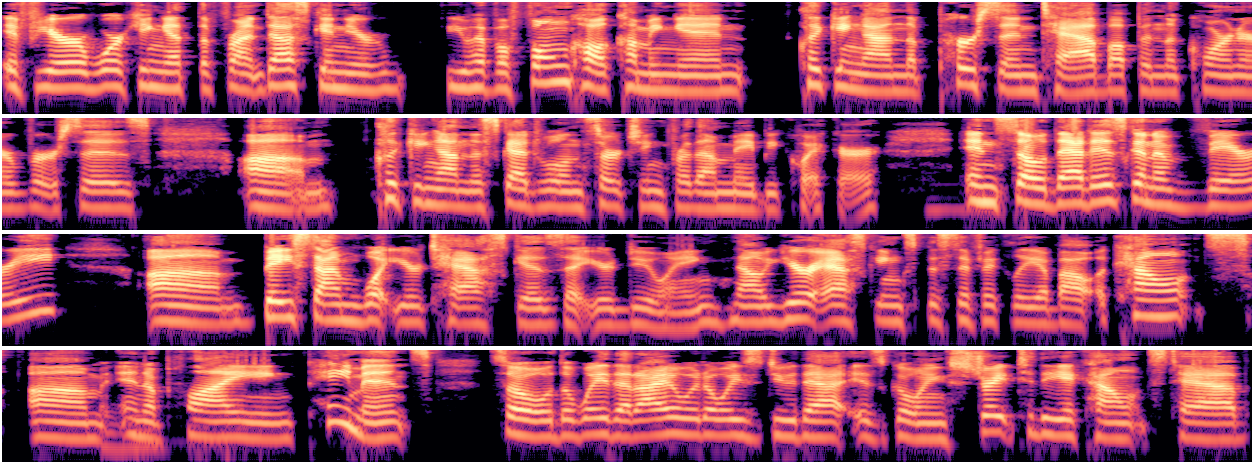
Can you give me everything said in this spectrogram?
if you're working at the front desk and you're you have a phone call coming in, clicking on the person tab up in the corner versus um, clicking on the schedule and searching for them may be quicker. And so that is going to vary um, based on what your task is that you're doing. Now, you're asking specifically about accounts um, mm-hmm. and applying payments. So, the way that I would always do that is going straight to the accounts tab,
